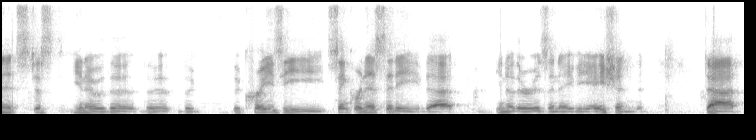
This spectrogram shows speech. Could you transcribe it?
it's just, you know, the the the the crazy synchronicity that, you know, there is in aviation that,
